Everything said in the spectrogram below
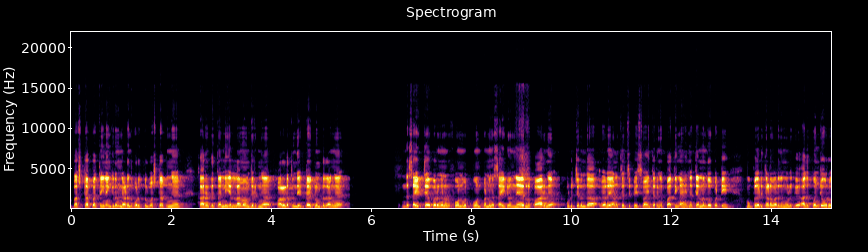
பஸ் ஸ்டாப் பார்த்தீங்கன்னா இங்கேருந்து நடந்து போகிறதுக்கு பஸ் ஸ்டாப்புங்க கரண்ட்டு தண்ணி எல்லாமே அமைஞ்சிருக்குங்க. பல்லடத்துலேருந்து எட்டாக கிலோமீட்டர் தாங்க. இந்த சைட் தேவைப்படுங்க என்னோடய ஃபோன் நம்பர் ஃபோன் பண்ணுங்கள் சைட் வந்து நேரில் பாருங்கள் பிடிச்சிருந்தா விலையை அனுசரித்து பேசி வாங்கி தருங்க. பார்த்தீங்கன்னா இந்த தென்னந்தோப்பட்டி முப்பது அடி தடவை வருது உங்களுக்கு. அது கொஞ்சம் ஒரு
